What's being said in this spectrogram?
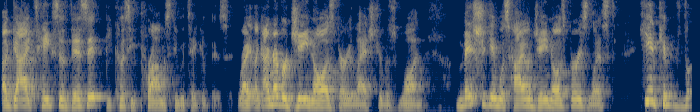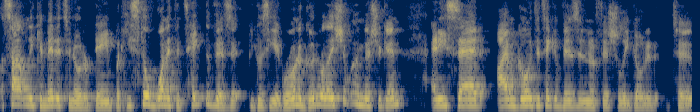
a guy takes a visit because he promised he would take a visit, right? Like I remember Jaiden Ausberry last year was one. Michigan was high on Jaiden Ausberry's list. He had com- silently committed to Notre Dame, but he still wanted to take the visit because he had grown a good relationship with Michigan. And he said, I'm going to take a visit and officially go to, to,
